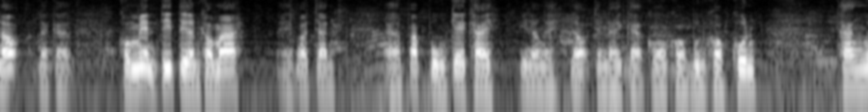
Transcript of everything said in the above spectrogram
เนาะแล้วก็คอมเมนต์ที่เตือนเข้ามาให้พ่อจันปรับปรุงแก้ไขพี่น้องเลยเนาะจังใดก็ขอขอบบุญขอบคุณทางเม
